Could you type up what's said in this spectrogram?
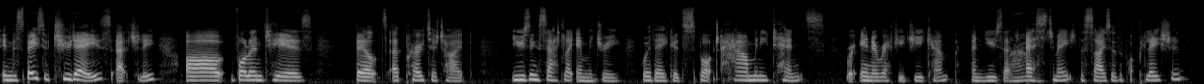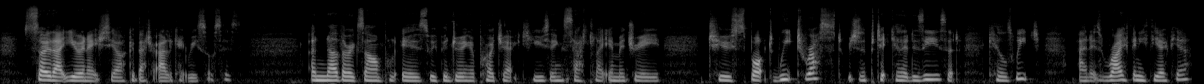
In the space of two days, actually, our volunteers built a prototype using satellite imagery where they could spot how many tents were in a refugee camp and use that to estimate the size of the population so that UNHCR could better allocate resources. Another example is we've been doing a project using satellite imagery to spot wheat rust, which is a particular disease that kills wheat, and it's rife in Ethiopia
